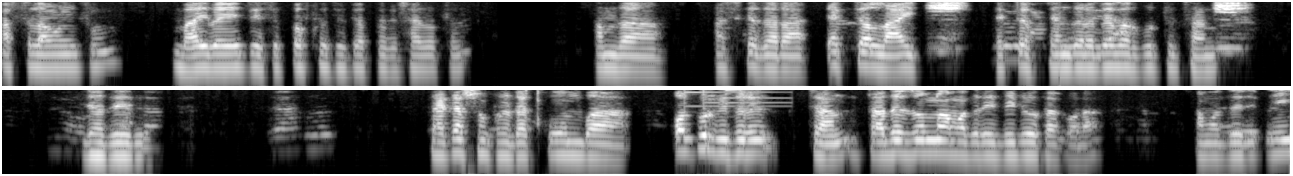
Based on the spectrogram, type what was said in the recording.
আসসালামু আলাইকুম। ভাই ভাই এর পক্ষ থেকে আপনাকে স্বাগত আমরা আজকে যারা একটা লাইট একটা ফ্যান যারা ব্যবহার করতে চান, যাদের টাকার সংখ্যাটা কম বা অল্পর ভিতরে চান, তাদের জন্য আমাদের এই ভিডিওটা করা। আমাদের এই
